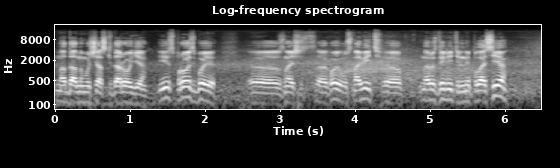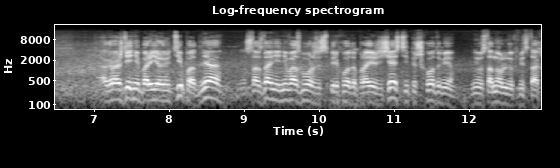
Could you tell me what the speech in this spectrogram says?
на данном участке дороги и с просьбой э, значит, установить на разделительной полосе ограждение барьерного типа для создания невозможности перехода проезжей части пешеходами в неустановленных местах.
